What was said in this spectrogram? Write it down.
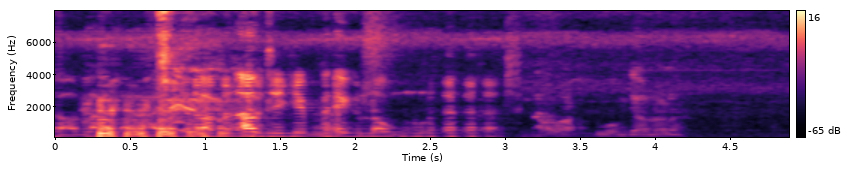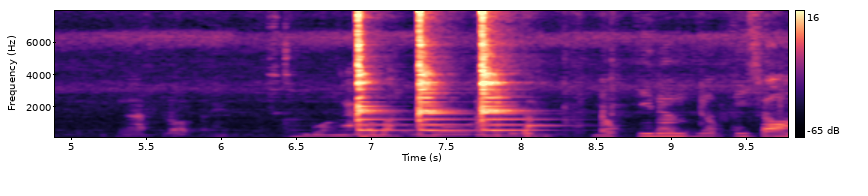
ชอบหลายมันเอาจีคลิปแม่งลงเอาว่าบวงจ้าเนาะละ งัดรถบวงงัดเอาบ่ยกที่หนึ่งยกที่สอง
